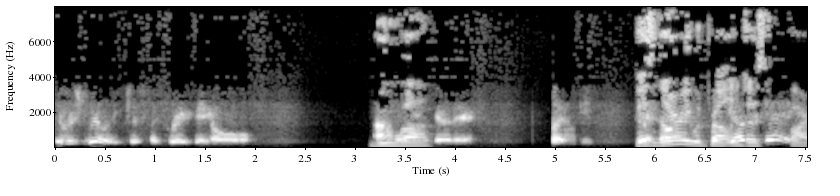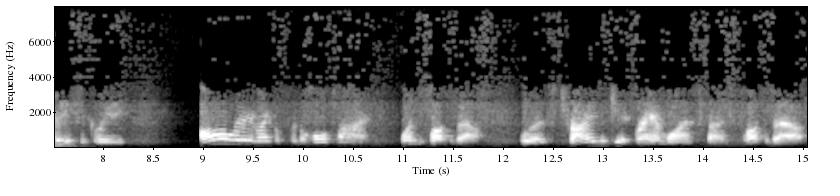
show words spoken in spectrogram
It was really just a great big old. I don't want to go there. But Because Yeah, Larry would but probably the other just day, fire him. basically, all Larry Michael for the whole time wanted to talk about was trying to get Bram Weinstein to talk about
